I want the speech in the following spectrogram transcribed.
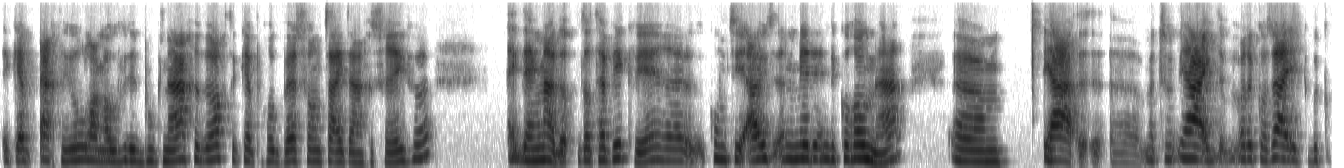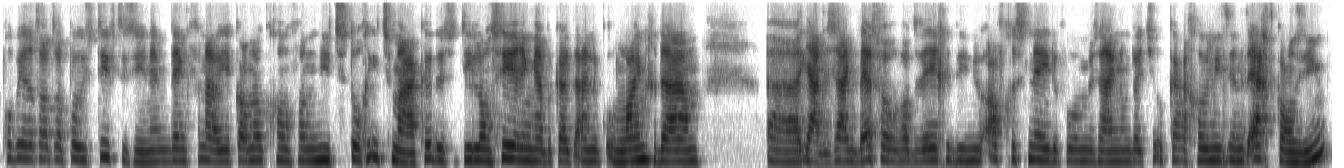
ik heb echt heel lang over dit boek nagedacht. Ik heb er ook best wel een tijd aan geschreven. Ik denk, nou, dat, dat heb ik weer. Komt hij uit en midden in de corona. Ehm, ja, maar toen, ja ik, wat ik al zei, ik be- probeer het altijd wel positief te zien. En ik denk van, nou, je kan ook gewoon van niets toch iets maken. Dus die lancering heb ik uiteindelijk online gedaan. Eh, ja, er zijn best wel wat wegen die nu afgesneden voor me zijn, omdat je elkaar gewoon niet in het echt kan zien.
